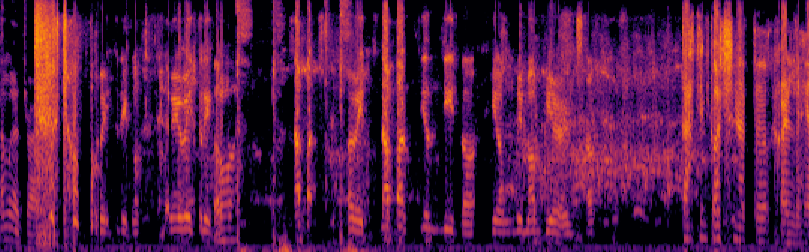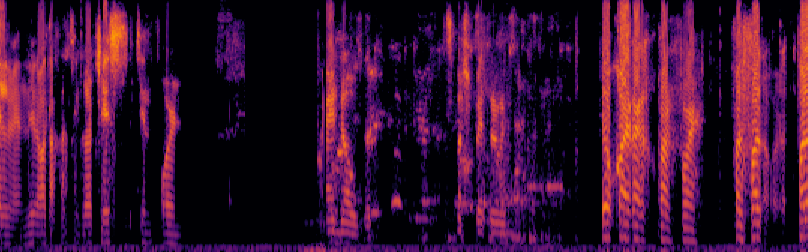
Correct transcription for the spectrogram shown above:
I'm gonna try. What the fuck? Wait, Rico. Wait, wait, Rico. Oh, Dapat, oh, wait, dapat yun dito, yung may mga beer and stuff. Casting couch na to Carl the Hell, man. You know what a casting couch is? It's in porn. I know, but it's much better when Yo, Carl, Carl, Carl, Carl. Follow, follow, follow,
